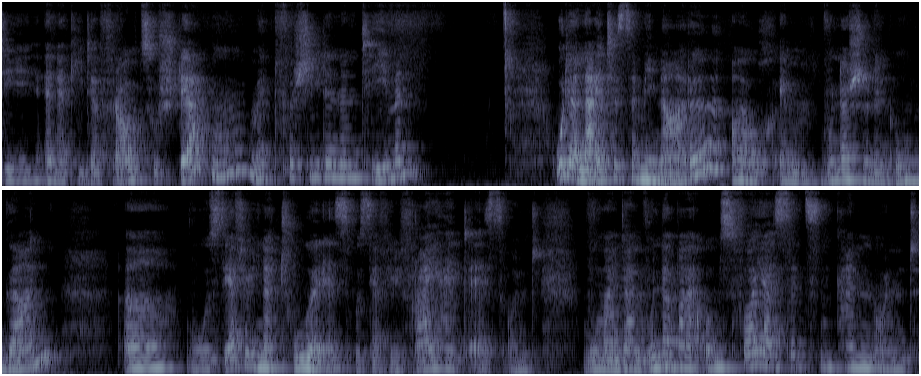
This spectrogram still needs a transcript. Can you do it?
die Energie der Frau zu stärken mit verschiedenen Themen. Oder leite Seminare, auch im wunderschönen Ungarn, äh, wo sehr viel Natur ist, wo sehr viel Freiheit ist und wo man dann wunderbar ums Feuer sitzen kann und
